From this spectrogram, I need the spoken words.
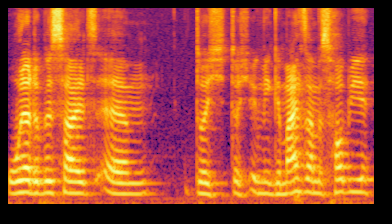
Oder du bist halt ähm, durch, durch irgendwie ein gemeinsames Hobby,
